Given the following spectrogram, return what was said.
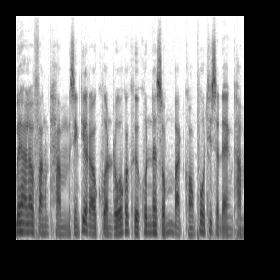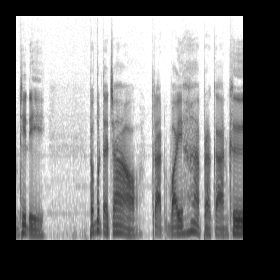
เวลาเราฟังธรรมสิ่งที่เราควรรู้ก็คือคุณสมบัติของผู้ที่แสดงธรรมที่ดี พระพุทธเจ้าตรัสไว้ห้าประการคือ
